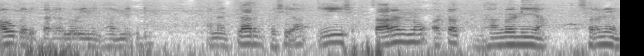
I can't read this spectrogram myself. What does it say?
આવું કરી ત્યારે લોહીની ધાર નીકળી. અને ત્યાર પછી આ એ સારણનો અટક ભાંગણિયા સરનેમ.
